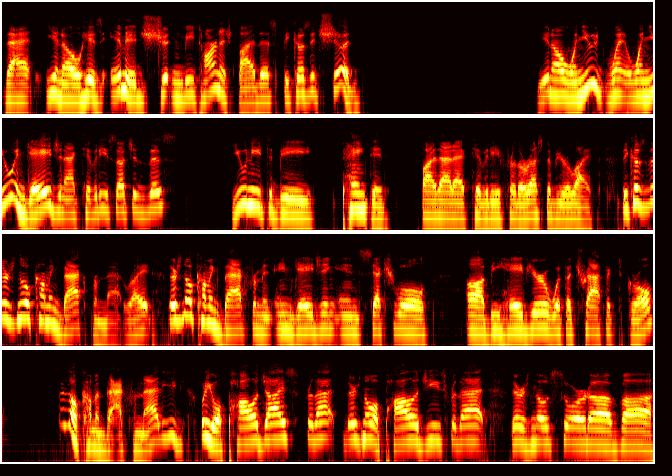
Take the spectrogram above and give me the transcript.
that, you know, his image shouldn't be tarnished by this because it should. You know, when you when when you engage in activities such as this, you need to be painted by that activity for the rest of your life because there's no coming back from that, right? There's no coming back from engaging in sexual uh, behavior with a trafficked girl. There's no coming back from that. You, what do you apologize for that? There's no apologies for that. There's no sort of uh,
